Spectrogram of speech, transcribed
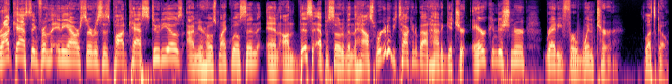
Broadcasting from the Any Hour Services podcast studios, I'm your host, Mike Wilson. And on this episode of In the House, we're going to be talking about how to get your air conditioner ready for winter. Let's go.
